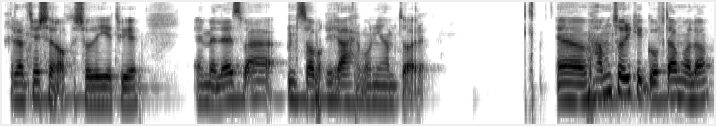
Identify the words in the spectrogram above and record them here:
خیلی هم تیم شناخته شده یه توی MLS و سابقه قهرمانی هم داره. همونطوری که گفتم حالا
